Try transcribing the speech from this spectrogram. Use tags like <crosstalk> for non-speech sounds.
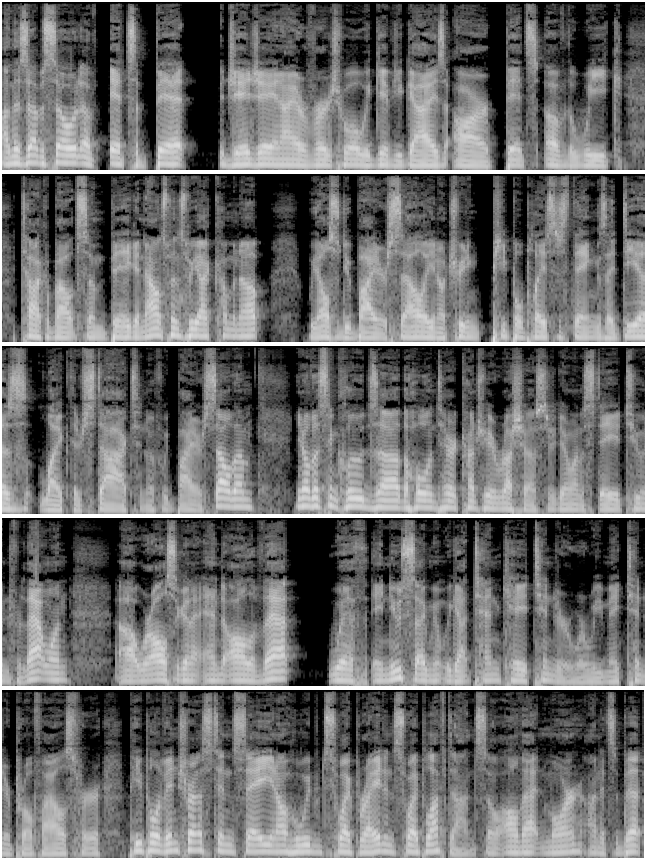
On this episode of It's a Bit, JJ and I are virtual. We give you guys our bits of the week, talk about some big announcements we got coming up. We also do buy or sell, you know, treating people, places, things, ideas like their stocks. And if we buy or sell them, you know, this includes uh, the whole entire country of Russia. So you're going to want to stay tuned for that one. Uh, we're also going to end all of that with a new segment. We got 10K Tinder, where we make Tinder profiles for people of interest and say, you know, who we'd swipe right and swipe left on. So all that and more on It's a Bit.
